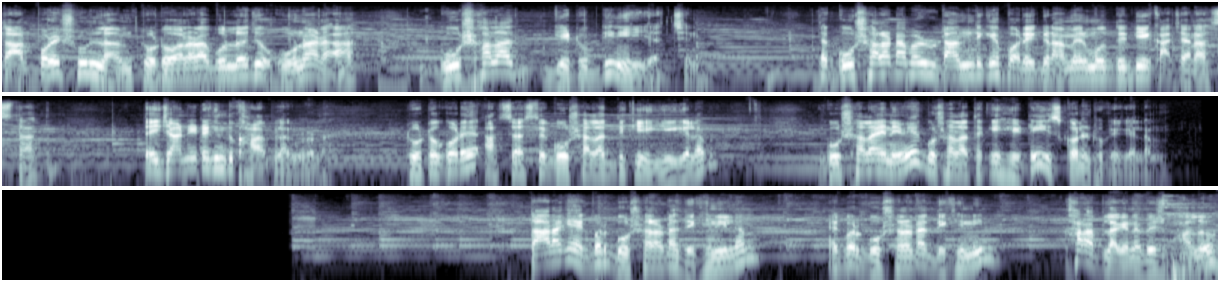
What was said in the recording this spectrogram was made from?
তারপরে শুনলাম টোটোওয়ালারা বলল যে ওনারা গোশালা গেট অব্দি নিয়ে যাচ্ছেন। তা গোশালাটা আবার ডান দিকে পড়ে, গ্রামের মধ্যে দিয়ে কাঁচা রাস্তা। তাই জার্নিটা কিন্তু খারাপ লাগল না। টোটো করে আস্তে আস্তে গোশালার দিকে এগিয়ে গেলাম। গোশালায় নেমে গোশালা থেকে হেঁটে ইস্কনে ঢুকে গেলাম। তার আগে একবার গোশালাটা দেখে নিলাম। একবার গোশালাটা দেখে নিন। খারাপ লাগে না, বেশ ভালো।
